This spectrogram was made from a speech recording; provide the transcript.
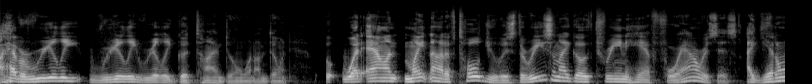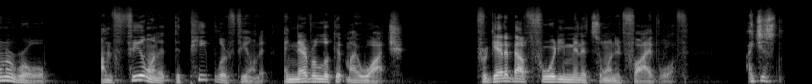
I have a really, really, really good time doing what I'm doing. what Alan might not have told you is the reason I go three and a half, four hours is I get on a roll, I'm feeling it, the people are feeling it. I never look at my watch. Forget about 40 minutes on and five off. I just,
